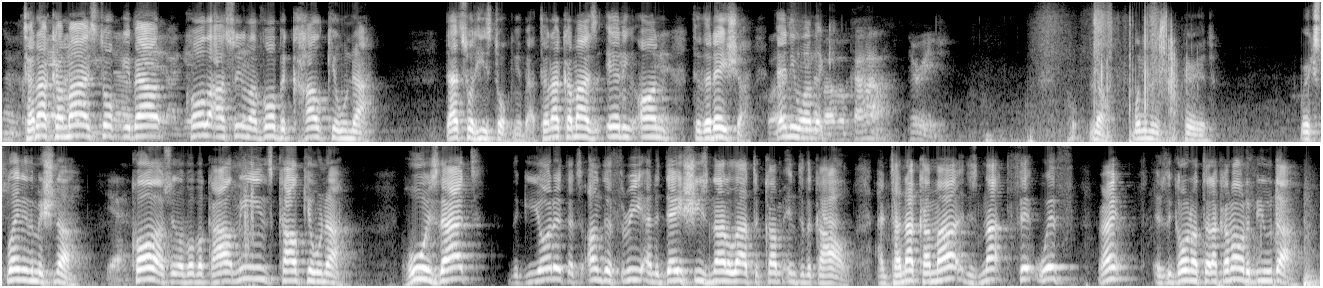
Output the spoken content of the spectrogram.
Tanakama is talking about Kol. Asurim Lavo Keuna. That's what he's talking about. Tanakama is adding on Yeah. to the Resha. Well, Anyone that Period. no, what do you mean? Period. We're explaining the Mishnah. Yeah. Kol Asurim Lavo B'Kal means Kal Keuna. Who is that? The Gioret that's under three and a day she's not allowed to come into the Kahal. And Tanakama it does not fit with right. Is it going on Tanakama or the Yehuda?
